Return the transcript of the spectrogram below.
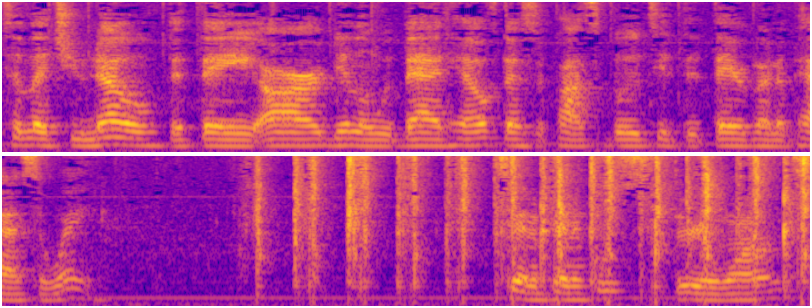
to let you know that they are dealing with bad health. There's a possibility that they're going to pass away. Ten of Pentacles, Three of Wands.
